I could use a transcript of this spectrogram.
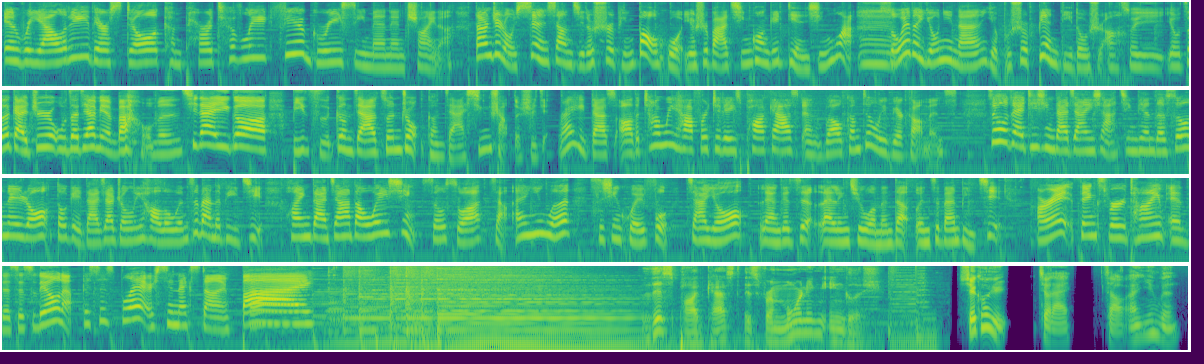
In reality, there are still comparatively few greasy men in China. 当然，这种现象级的视频爆火，也是把情况给典型化。所谓的油腻男，也不是遍地都是啊。所以有则改之，无则加勉吧。我们期待一个彼此更加尊重、更加欣赏的世界。 Right, that's all the time we have for today's podcast, and welcome to leave your comments. 最后再提醒大家一下，今天的所有内容都给大家整理好了文字版的笔记，欢迎大家到微信搜索“早安英文”，私 信回复“加油”两个字来领取我们的文字版笔记。 All right, thanks for your time, and this is Leona. This is Blair. See you next time. Bye. This podcast is from Morning English. 学口语就来早安英文。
